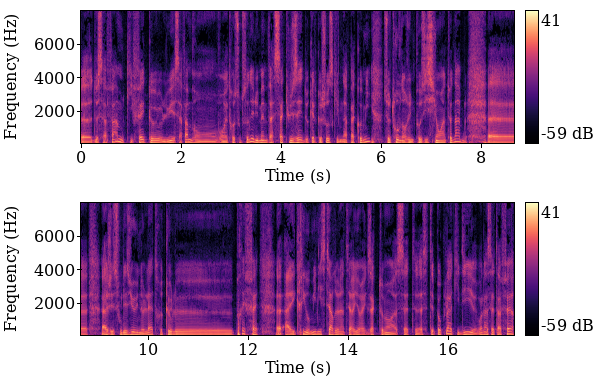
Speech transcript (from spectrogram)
euh, de sa femme qui fait que lui et sa femme vont, vont être soupçonnés. Lui-même va s'accuser de quelque chose qu'il n'a pas commis, se trouve dans une position intenable. Euh, J'ai sous les yeux une lettre que le préfet euh, a écrit au ministère de l'Intérieur exactement à cette, à cette époque-là, qui dit, euh, voilà, cette affaire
